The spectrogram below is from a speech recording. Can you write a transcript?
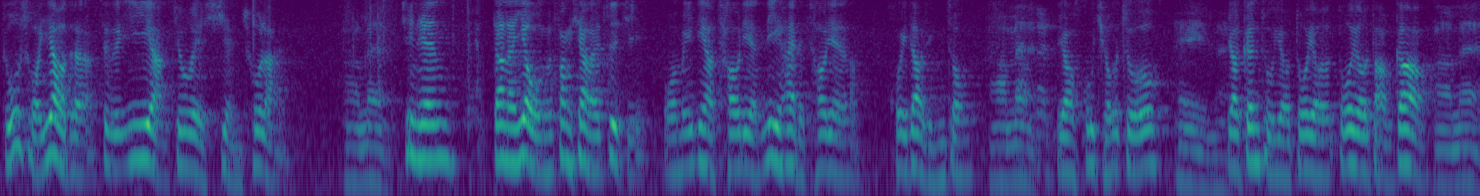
主所要的这个一啊就会显出来。好嘞。今天当然要我们放下来自己，我们一定要操练厉害的操练啊，回到灵中，阿门，要呼求主，要跟主有多有多有祷告，阿门，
